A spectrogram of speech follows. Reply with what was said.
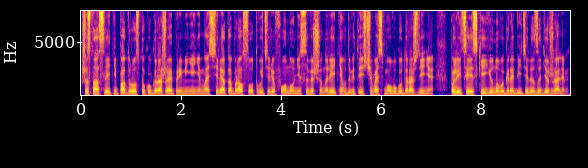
16-летний подросток, угрожая применением насилия, отобрал сотовый телефон у несовершеннолетнего 2008 года рождения. Полицейские юного грабителя задержали.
